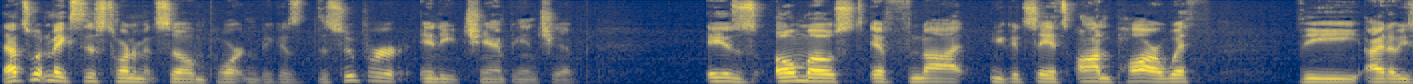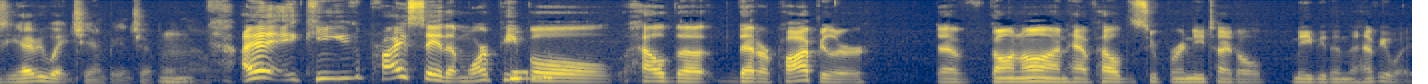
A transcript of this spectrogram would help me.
That's what makes this tournament so important because the Super Indy Championship is almost, if not, you could say it's on par with the IWC Heavyweight Championship right Mhm. now. I can you could probably say that more people held the that are popular have gone on have held the Super Indy title maybe than the heavyweight.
